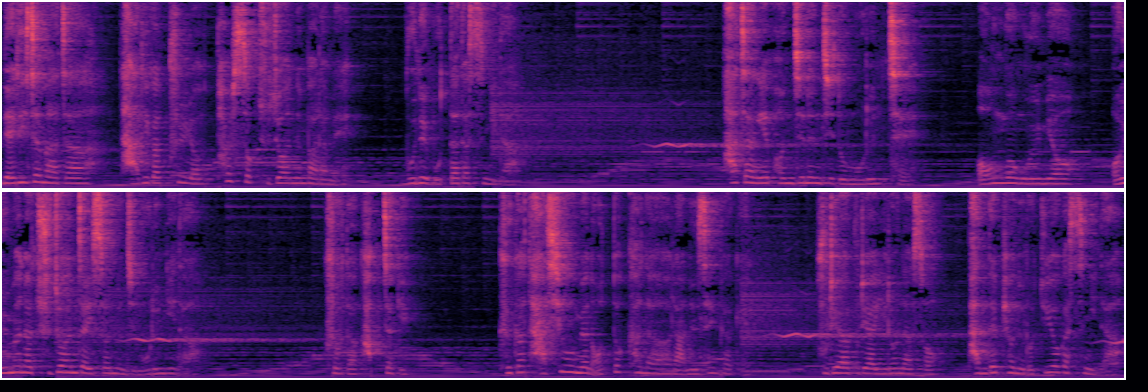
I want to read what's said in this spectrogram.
내리자마자 다리가 풀려 털썩 주저앉는 바람에 문을 못 닫았습니다. 하장에 번지는지도 모른 채 엉엉 울며 얼마나 주저앉아 있었는지 모릅니다. 그러다 갑자기 그가 다시 오면 어떡하나 라는 생각에 부랴부랴 일어나서 반대편으로 뛰어갔습니다.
